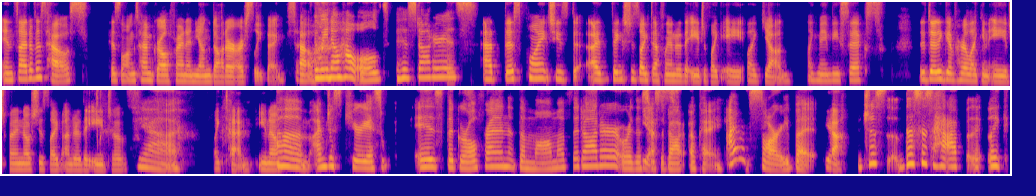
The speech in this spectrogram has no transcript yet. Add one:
Inside of his house, his longtime girlfriend and young daughter are sleeping. So, do we know how old his daughter is? At this point, she's, I think she's like definitely under the age of like eight, like young, like maybe six. It didn't give her like an age, but I know she's like under the age of yeah, like 10, you know? Um, I'm just curious is the girlfriend the mom of the daughter or this yes. was the daughter okay i'm sorry but yeah just this is happen like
